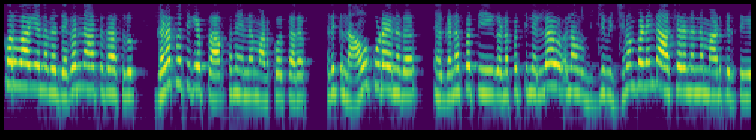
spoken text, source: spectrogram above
ಪರವಾಗಿ ಏನದ? ಜಗನ್ನಾಥದಾಸರು ಗಣಪತಿಗೆ ಪ್ರಾರ್ಥನೆಯನ್ನ ಮಾಡ್ಕೋತಾರ. ಅದಕ್ಕೆ ನಾವು ಕೂಡ ಏನದ ಗಣಪತಿ, ಗಣಪತಿನೆಲ್ಲ ನಾವು ವಿಜ್- ವಿಜೃಂಭಣೆಯಿಂದ ಆಚರಣೆಯನ್ನ ಮಾಡ್ತಿರ್ತೀವಿ.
